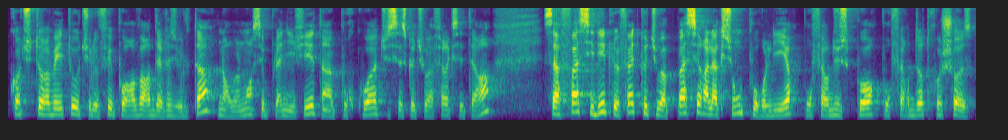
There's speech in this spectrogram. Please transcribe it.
quand tu te réveilles tôt, tu le fais pour avoir des résultats. Normalement, c'est planifié, tu as un pourquoi, tu sais ce que tu vas faire, etc. Ça facilite le fait que tu vas passer à l'action pour lire, pour faire du sport, pour faire d'autres choses.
